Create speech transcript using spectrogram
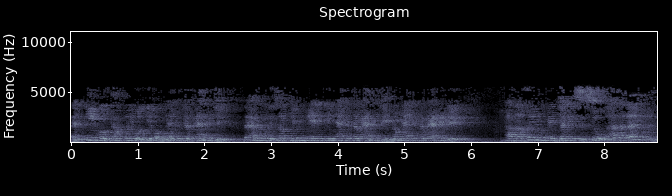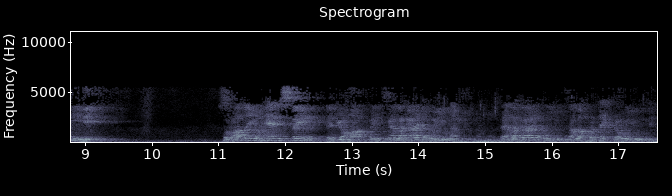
An evil company will give off negative energy. The animal is not giving me any negative energy. No negative energy. هذا خير من جليس السوء. هذا لا يؤذيني. So rather your hands pain than your heart pains. May Allah guide over you. May Allah guide over you. May Allah protect over you.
